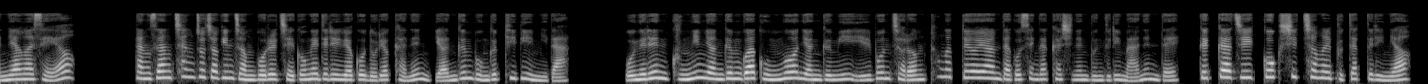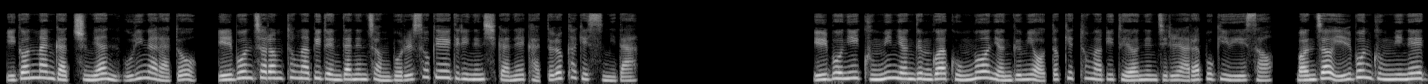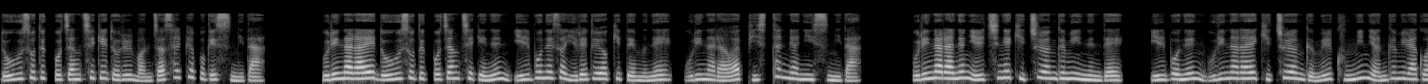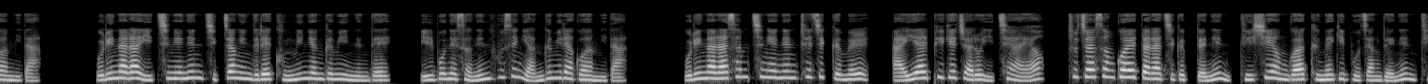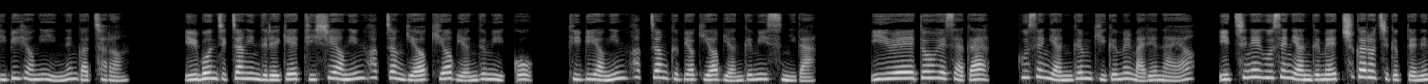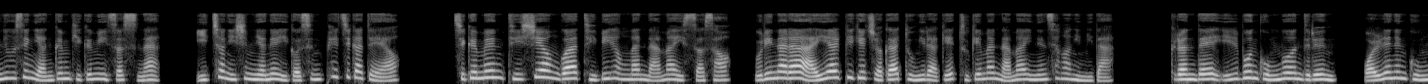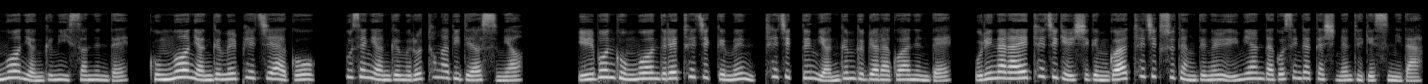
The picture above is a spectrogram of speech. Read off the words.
안녕하세요. 항상 창조적인 정보를 제공해 드리려고 노력하는 연금봉급TV입니다. 오늘은 국민연금과 공무원연금이 일본처럼 통합되어야 한다고 생각하시는 분들이 많은데 끝까지 꼭 시청을 부탁드리며 이것만 갖추면 우리나라도 일본처럼 통합이 된다는 정보를 소개해 드리는 시간을 갖도록 하겠습니다. 일본이 국민연금과 공무원연금이 어떻게 통합이 되었는지를 알아보기 위해서 먼저 일본 국민의 노후소득보장 체계도를 먼저 살펴보겠습니다. 우리나라의 노후소득보장 체계는 일본에서 유래되었기 때문에 우리나라와 비슷한 면이 있습니다. 우리나라는 1층에 기초연금이 있는데 일본은 우리나라의 기초연금을 국민연금이라고 합니다. 우리나라 2층에는 직장인들의 국민연금이 있는데 일본에서는 후생연금이라고 합니다. 우리나라 3층에는 퇴직금을 IRP 계좌로 이체하여 투자 성과에 따라 지급되는 DC형과 금액이 보장되는 DB형이 있는 것처럼 일본 직장인들에게 DC형인 확정기업 기업연금이 있고 DB형인 확정급여 기업연금이 있습니다. 이외에도 회사가 후생연금 기금을 마련하여 2층의 후생연금에 추가로 지급되는 후생연금 기금이 있었으나 2020년에 이것은 폐지가 되어 지금은 DC형과 DB형만 남아 있어서 우리나라 IRP 계좌가 동일하게 두 개만 남아 있는 상황입니다. 그런데 일본 공무원들은 원래는 공무원 연금이 있었는데 공무원 연금을 폐지하고 후생연금으로 통합이 되었으며 일본 공무원들의 퇴직금은 퇴직 등 연금급여라고 하는데 우리나라의 퇴직일시금과 퇴직수당 등을 의미한다고 생각하시면 되겠습니다.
